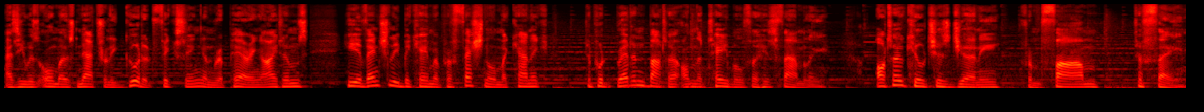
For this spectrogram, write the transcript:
As he was almost naturally good at fixing and repairing items, he eventually became a professional mechanic to put bread and butter on the table for his family. Otto Kilcher's journey from farm to fame.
